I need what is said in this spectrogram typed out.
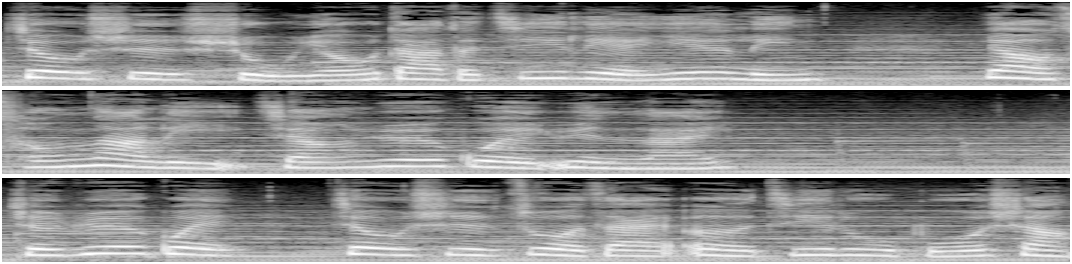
就是属犹大的基列耶林，要从那里将约柜运来。这约柜就是坐在厄基路伯上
